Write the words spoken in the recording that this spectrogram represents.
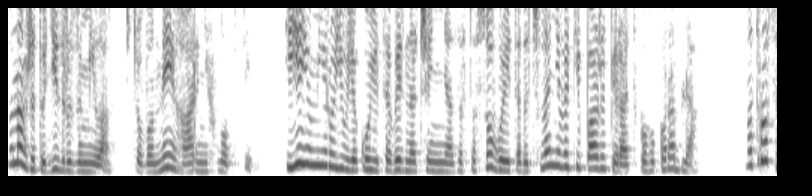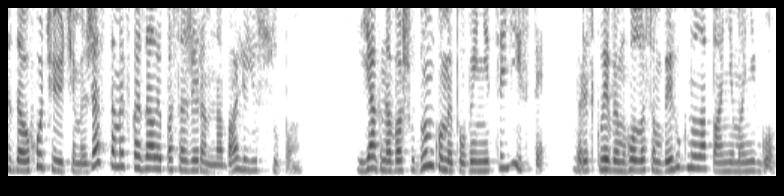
вона вже тоді зрозуміла, що вони гарні хлопці. Тією мірою, якою це визначення застосовується до членів екіпажу піратського корабля. Матроси заохочуючими жестами вказали пасажирам на балію з супом. І як, на вашу думку, ми повинні це їсти? верескливим голосом вигукнула пані Маніго.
